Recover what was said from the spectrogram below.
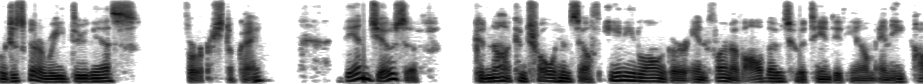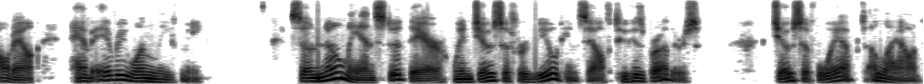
we're just going to read through this first, okay? Then Joseph could not control himself any longer in front of all those who attended him, and he called out, Have everyone leave me. So no man stood there when Joseph revealed himself to his brothers. Joseph wept aloud,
